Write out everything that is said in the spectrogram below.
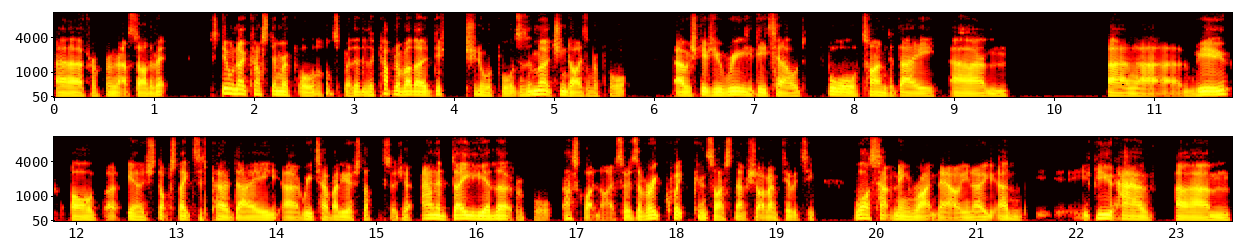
uh, from, from that side of it. Still no custom reports, but there's a couple of other additional reports. There's a merchandising report, uh, which gives you really detailed four times a day um, uh, view of uh, you know stock status per day, uh, retail value of stock, etc., and a daily alert report. That's quite nice. So it's a very quick, concise snapshot of activity what's happening right now. You know, um, if you have um,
